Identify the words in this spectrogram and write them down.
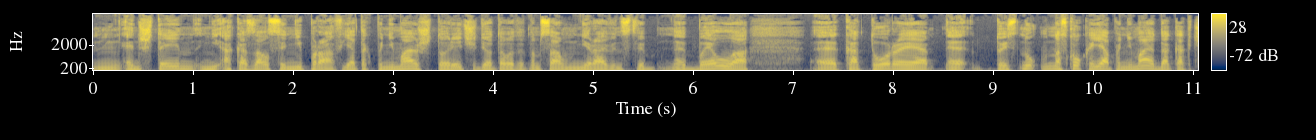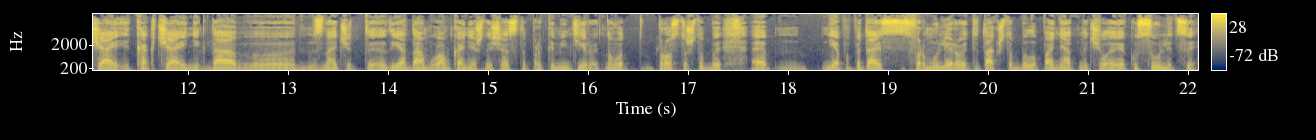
Эйнштейн оказался неправ. Я так понимаю, что речь идет о вот этом самом неравенстве Белла, которое то есть, ну, насколько я понимаю, да, как, чай, как чайник, да, э, значит, э, я дам вам, конечно, сейчас это прокомментировать, но вот просто чтобы э, я попытаюсь сформулировать это так, чтобы было понятно человеку с улицы.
